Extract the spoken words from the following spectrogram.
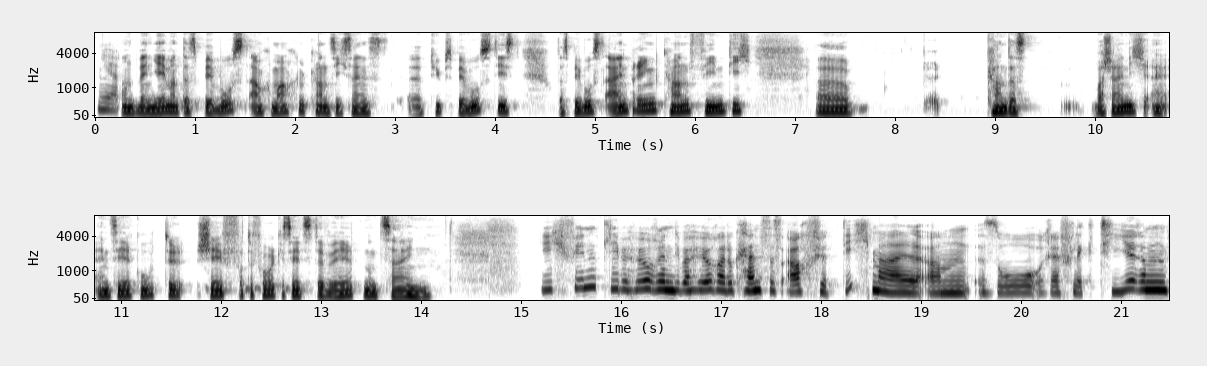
Ja. Und wenn jemand das bewusst auch machen kann, sich seines äh, Typs bewusst ist, das bewusst einbringen kann, finde ich, äh, kann das wahrscheinlich ein, ein sehr guter Chef oder Vorgesetzter werden und sein. Ich finde, liebe Hörerinnen, lieber Hörer, du kannst es auch für dich mal ähm, so reflektieren.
